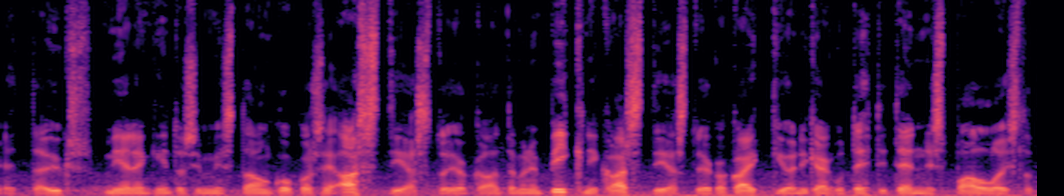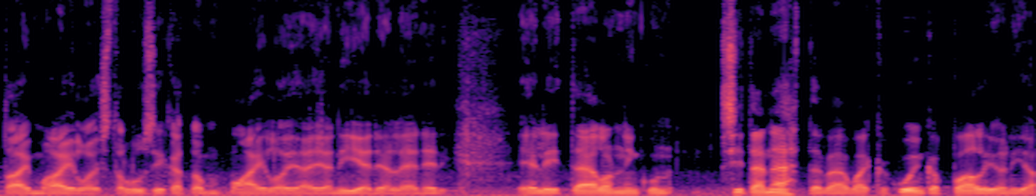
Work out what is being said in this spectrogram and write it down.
että yksi mielenkiintoisimmista on koko se astiasto, joka on tämmöinen piknikastiasto, joka kaikki on ikään kuin tehty tennispalloista tai mailoista, lusikat on mailoja ja niin edelleen. Eli, eli täällä on niin kuin sitä nähtävää vaikka kuinka paljon ja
